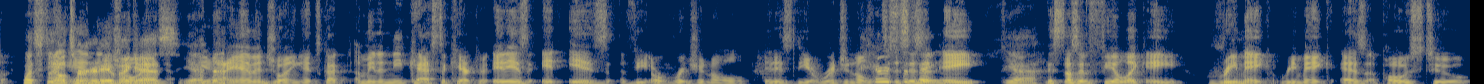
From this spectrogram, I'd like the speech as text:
am What's the I alternative? I guess. it. Yeah. I am enjoying it. It's got, I mean, a neat cast of character. It is, it is the original. It is the original. Here's this the isn't thing. a. yeah. This doesn't feel like a remake, remake as opposed to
